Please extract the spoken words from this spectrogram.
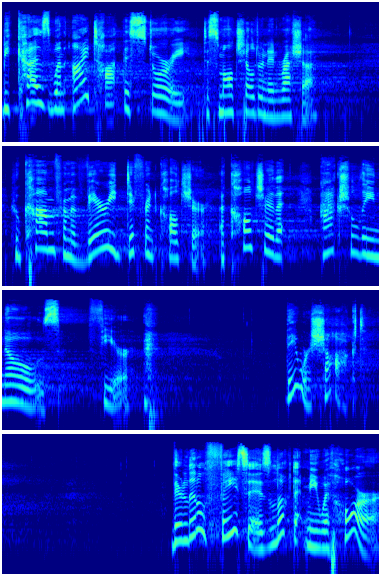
Because when I taught this story to small children in Russia, who come from a very different culture, a culture that actually knows fear. they were shocked. Their little faces looked at me with horror.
